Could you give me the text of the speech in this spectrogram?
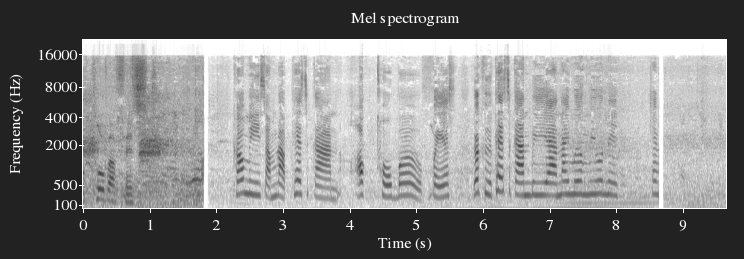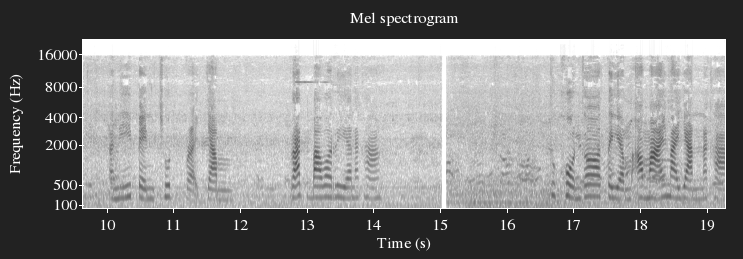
Oktoberfest เขามีสำหรับเทศกาล October Fest ก็คือเทศกาลเบียร์ในเมืองมิวนิกใช่ไหมอันนี้เป็นชุดประจำรัฐบาวาเรียนะคะ ทุกคนก็เตรียมเอาไม้มายันนะคะ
